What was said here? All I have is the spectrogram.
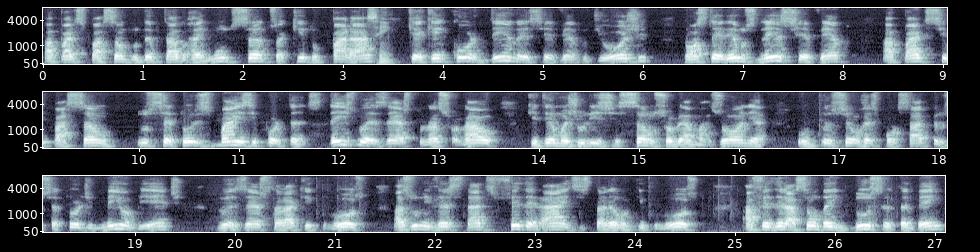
a participação do deputado Raimundo Santos, aqui do Pará, Sim. que é quem coordena esse evento de hoje, nós teremos neste evento a participação dos setores mais importantes, desde o Exército Nacional, que tem uma jurisdição sobre a Amazônia, o, o seu responsável pelo setor de meio ambiente do Exército estará aqui conosco, as universidades federais estarão aqui conosco, a Federação da Indústria também,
